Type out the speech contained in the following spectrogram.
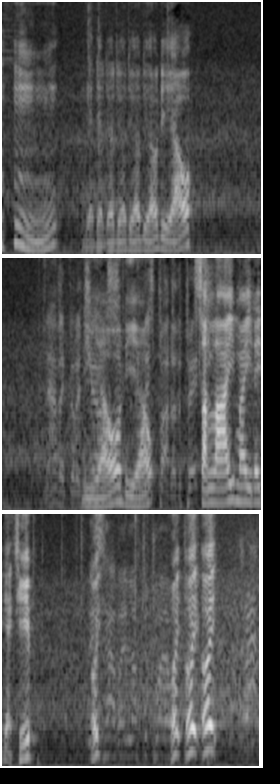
อื้อหือเดี๋ยวเดี๋ยวเดี๋ยวเดี๋ยวเดี๋ยวเดี๋ยวเดี๋ยว Now they've got a เดี๋ยว chance เดี๋ยว in this part of the pitch. สไลด์ไม่ได้แดกชิปเฮ้ย This is how they love to play on เฮ้ยเฮ้ยเฮ้ย track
